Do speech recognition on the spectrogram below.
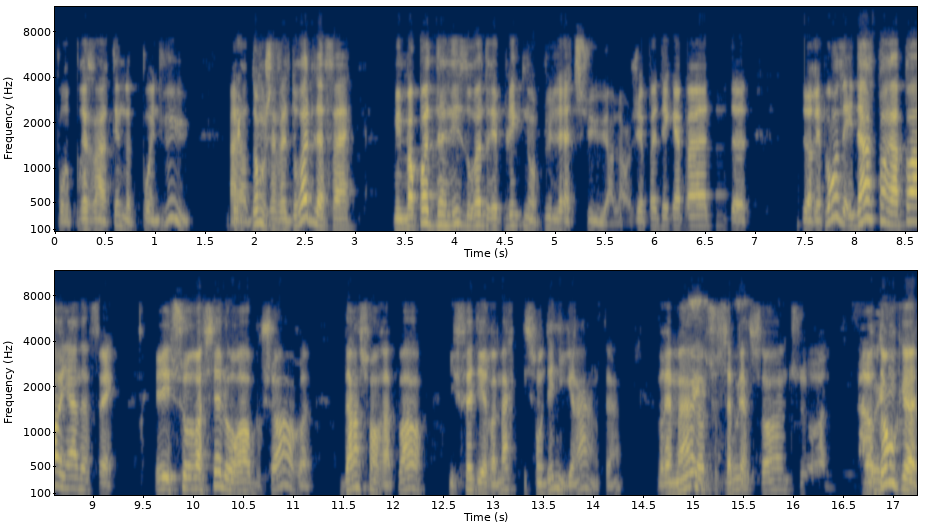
pour présenter notre point de vue. Alors, donc, j'avais le droit de le faire. Mais il ne m'a pas donné le droit de réplique non plus là-dessus. Alors, je n'ai pas été capable de, de, répondre. Et dans son rapport, il y en a fait. Et sur Russell Aurore Bouchard, dans son rapport, il fait des remarques qui sont dénigrantes, hein. vraiment, sur sa personne. Alors donc, euh,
